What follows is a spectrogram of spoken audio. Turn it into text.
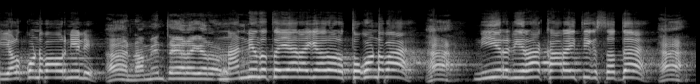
ಎಳ್ಕೊಂಡು ಬಾ ಅವ್ರ ನೀಲಿ ಹಾ ನಮ್ಮಿಂದ ತಯಾರಾಗ್ಯಾರ. ನನ್ನಿಂದ ತಯಾರಾಗ್ಯಾರ ಅವ್ರು ತಗೊಂಡು ಬಾ. ಹಾ. ನೀರು ನಿರಾಕಾರ ಐತಿ ಈಗ ಸದ್ದ. ಹಾ.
